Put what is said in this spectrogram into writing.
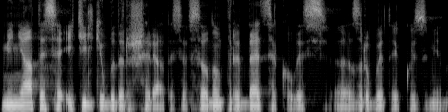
мінятися і тільки буде розширятися. Все одно прийдеться колись е, зробити якусь зміну.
